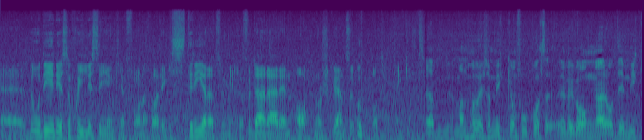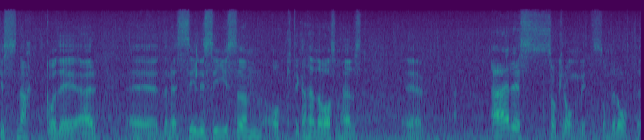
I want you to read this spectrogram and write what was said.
Eh, och det är det som skiljer sig egentligen från att vara registrerad förmedlare, för där är det en 18-årsgräns och uppåt helt enkelt. Man hör så mycket om fotbollsövergångar och det är mycket snack och det är eh, den är silly season och det kan hända vad som helst. Eh, är det så krångligt som det låter?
